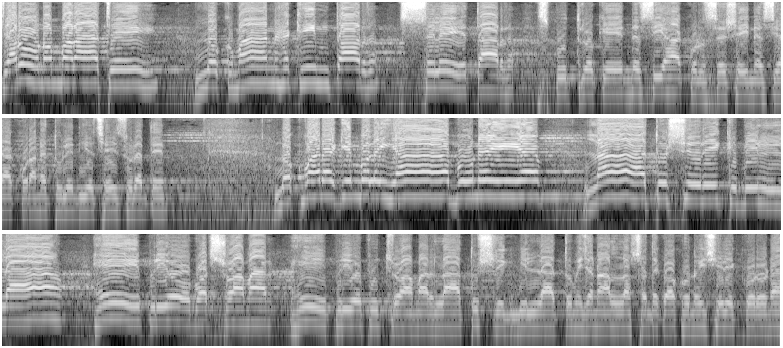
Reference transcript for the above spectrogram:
তেরো নম্বর আয়াতে, লোকমান হাকিম তার ছেলে, তার পুত্রকে নসিহা করছে, সেই নসিহা কোরআনে তুলে দিয়েছে এই সূরাতে। লোকমান হাকিম বলে, ইয়া বুনাইয়া, লা তুশরিক বিল্লাহ, হে প্রিয় বৎস আমার, হে প্রিয় পুত্র আমার, লা তুশরিক বিল্লাহ, তুমি যেন আল্লাহর সাথে কখনোই শিরিক করো না।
